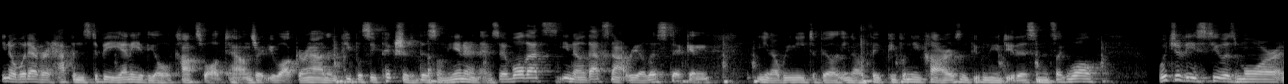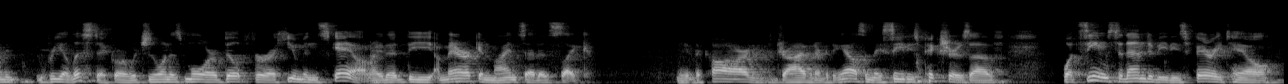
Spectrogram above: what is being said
you know, whatever it happens to be, any of the old Cotswold towns, right? You walk around and people see pictures of this on the internet and say, well, that's, you know, that's not realistic. And, you know, we need to build, you know, people need cars and people need to do this. And it's like, well, which of these two is more I mean, realistic or which one is more built for a human scale, right? The, the American mindset is like, you need the car, need to drive and everything else. And they see these pictures of what seems to them to be these fairy tale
